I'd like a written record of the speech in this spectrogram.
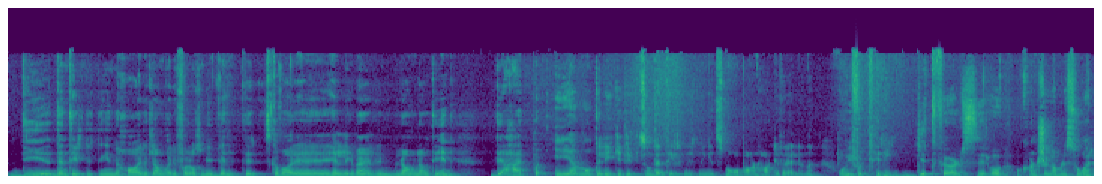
de, den tilknytningen vi har i et langvarig forhold som vi venter skal vare hele livet, eller i lang, lang tid, det er på én måte like dypt som den tilknytningen små barn har til foreldrene. Og vi får trigget følelser og, og kanskje gamle sår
